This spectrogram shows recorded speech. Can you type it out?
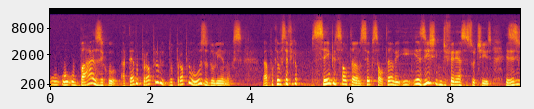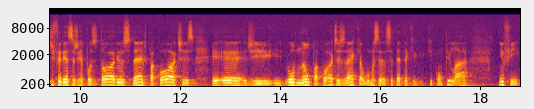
o, o, básico até do próprio, do próprio uso do Linux. Tá? Porque você fica sempre saltando, sempre saltando, e, existem diferenças sutis. Existem diferenças de repositórios, né, de pacotes, é, é, de, ou não pacotes, né, que algumas você tem até que, que compilar, enfim.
